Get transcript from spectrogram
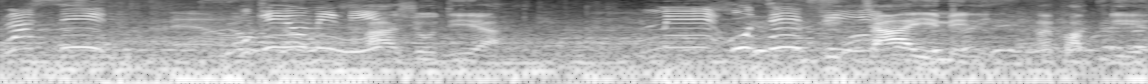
Placide! Ou gen yon mini? A jodi ya. Me ou te di? Ta ye meli, mwen pa kliye.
